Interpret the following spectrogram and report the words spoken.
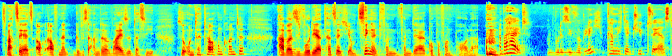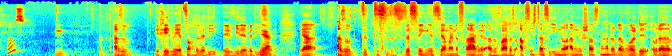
das macht sie ja jetzt auch auf eine gewisse andere Weise, dass sie so untertauchen konnte. Aber sie wurde ja tatsächlich umzingelt von, von der Gruppe von Paula. Aber halt, wurde sie wirklich? Kam nicht der Typ zuerst raus? Also reden wir jetzt noch über die, äh, wieder über die Ja. Szene. Ja, also das, das, deswegen ist ja meine Frage. Also war das Absicht, dass sie ihn nur angeschossen hat oder wollte oder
